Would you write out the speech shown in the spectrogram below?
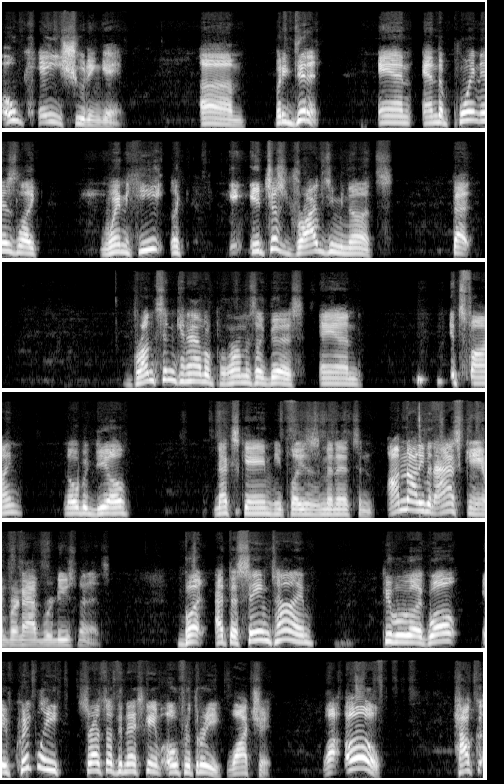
okay shooting game. Um, but he didn't. And and the point is like when he like it, it just drives me nuts that Brunson can have a performance like this and it's fine, no big deal. Next game, he plays his minutes, and I'm not even asking him for to have reduced minutes. But at the same time, people were like, well, if Quickley starts off the next game 0 for 3, watch it. Well, oh, how could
